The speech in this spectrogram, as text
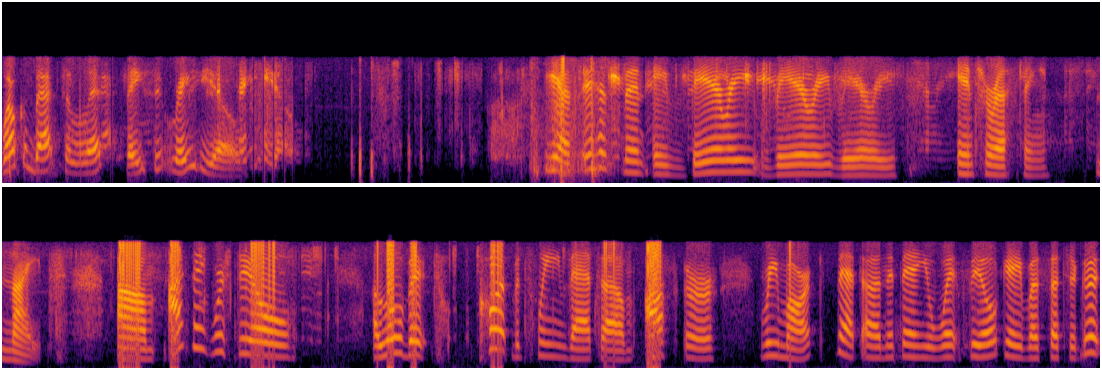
Welcome back to Let's Face It Radio. Yes, it has been a very, very, very interesting night. Um, I think we're still a little bit caught between that um, Oscar remark that uh, Nathaniel Whitfield gave us such a good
